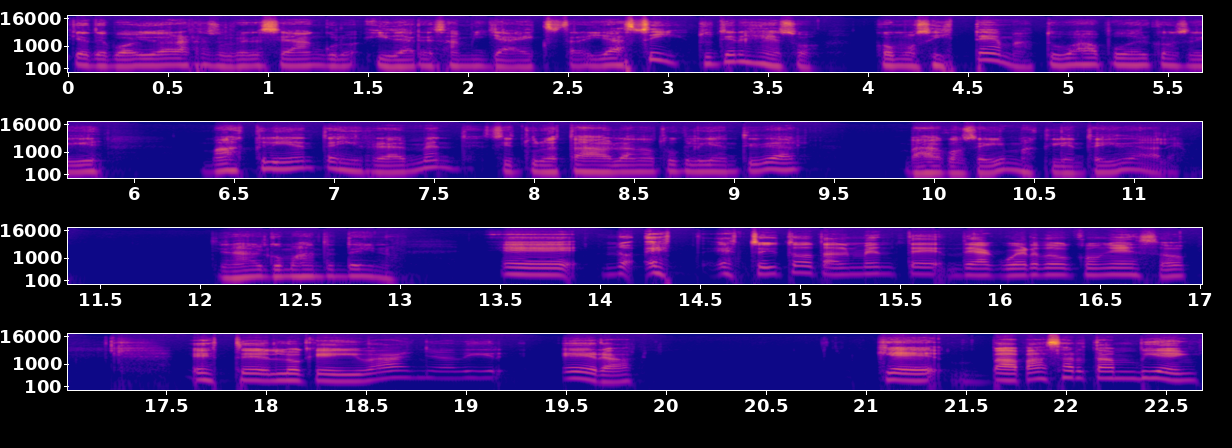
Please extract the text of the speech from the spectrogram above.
que te puede ayudar a resolver ese ángulo y dar esa milla extra. Y así, tú tienes eso como sistema, tú vas a poder conseguir más clientes y realmente, si tú le estás hablando a tu cliente ideal, vas a conseguir más clientes ideales. ¿Tienes algo más antes de irnos? Eh, no, estoy totalmente de acuerdo con eso. Este, lo que iba a añadir era que va a pasar también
